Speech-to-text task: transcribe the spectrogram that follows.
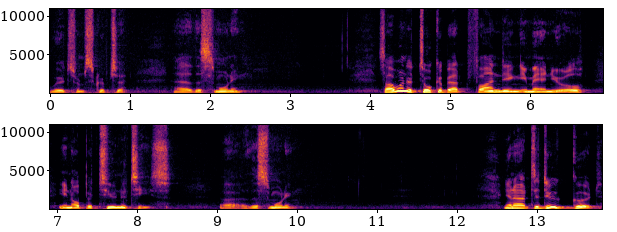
words from Scripture uh, this morning. So, I want to talk about finding Immanuel in opportunities uh, this morning. You know, to do good,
